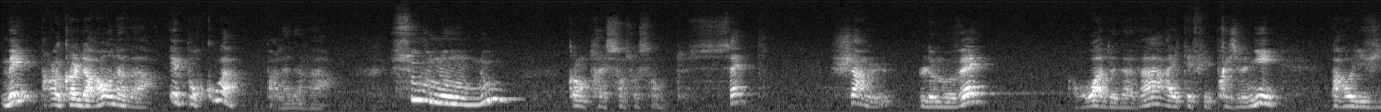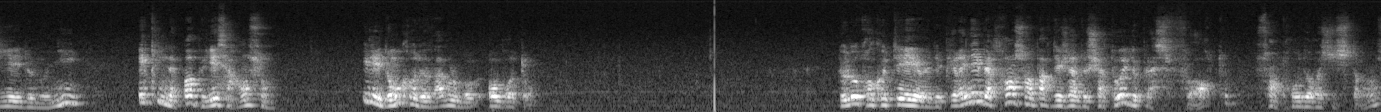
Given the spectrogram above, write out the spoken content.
mais par le col d'Aran en Navarre. Et pourquoi par la Navarre? Souvenons-nous qu'en 1367, Charles le Mauvais, roi de Navarre, a été fait prisonnier par Olivier de Moni et qu'il n'a pas payé sa rançon. Il est donc redevable aux Bretons. De l'autre côté euh, des Pyrénées, Bertrand s'empare déjà de châteaux et de places fortes, sans trop de résistance,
